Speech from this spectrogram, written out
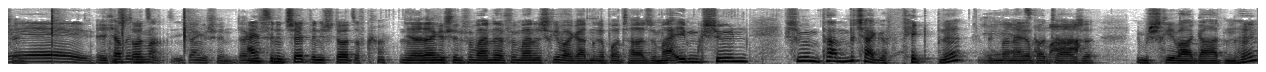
schön. Hey, Ich habe stolz auf dich. Dankeschön, Eins in Dankeschön. den Chat, wenn ich stolz auf Ja, Dankeschön für meine, für meine Schrebergarten-Reportage. Mal eben schön, schön ein paar Mütter gefickt, ne? Mit meiner sag mal. Reportage. Im Schrebergarten, hä?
